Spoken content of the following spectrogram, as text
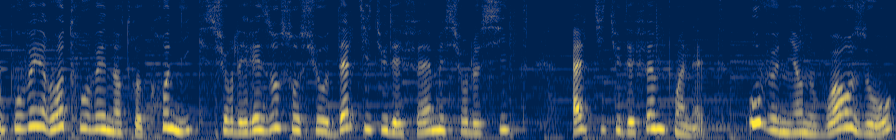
Vous pouvez retrouver notre chronique sur les réseaux sociaux d'Altitude FM et sur le site altitudefm.net ou venir nous voir au zoo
